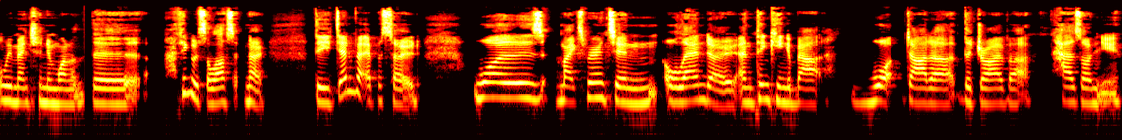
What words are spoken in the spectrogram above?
we mentioned in one of the, I think it was the last, no, the Denver episode, was my experience in Orlando and thinking about what data the driver has on you.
